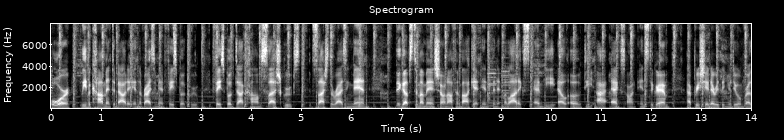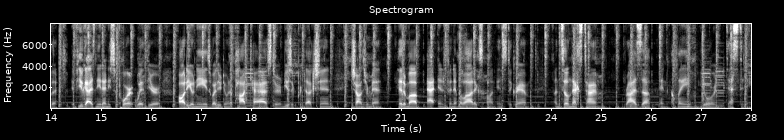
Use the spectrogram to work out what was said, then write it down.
or leave a comment about it in the Rising Man Facebook group, facebook.com slash groups slash the Rising Man. Big ups to my man Sean Offenbach at Infinite Melodix, M E L O D I X on Instagram. I appreciate everything you're doing, brother. If you guys need any support with your audio needs, whether you're doing a podcast or music production, Sean's your man. Hit him up at Infinite Melodix on Instagram. Until next time, rise up and claim your destiny.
